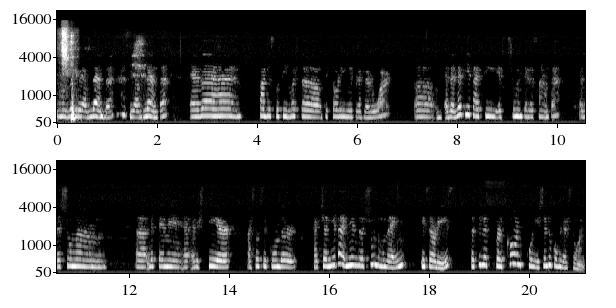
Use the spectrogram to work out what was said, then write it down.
muze ku ja vlente, ja vlente. Edhe pa diskutim është piktori im i preferuar. Ë uh, edhe vetë jeta e tij është shumë interesante, edhe shumë uh, le të themi e vështirë, ashtu sikundër ka qenë jeta e njerëzve shumë të mëdhenj historisë, të cilët për kohën ku ishin nuk u vlerësuan.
